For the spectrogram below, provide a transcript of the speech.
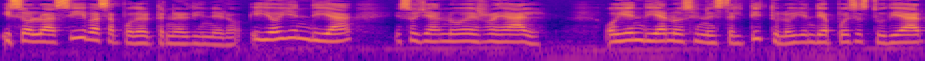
y solo así vas a poder tener dinero. Y hoy en día eso ya no es real. Hoy en día no es en este el título, hoy en día puedes estudiar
